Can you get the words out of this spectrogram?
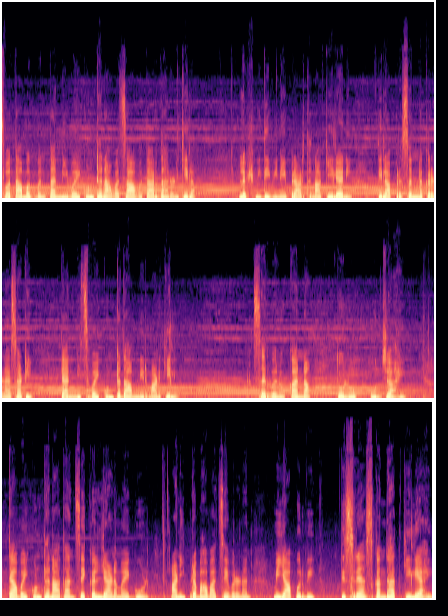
स्वतः भगवंतांनी वैकुंठ नावाचा अवतार धारण केला. लक्ष्मीदेवीने प्रार्थना केल्याने तिला प्रसन्न करण्यासाठी त्यांनीच वैकुंठधाम निर्माण केले. सर्व लोकांना तो लोक पूज्य आहे. त्या वैकुंठनाथांचे कल्याणमय गुण आणि प्रभावाचे वर्णन मी यापूर्वी तिसऱ्या स्कंधात केले आहे.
